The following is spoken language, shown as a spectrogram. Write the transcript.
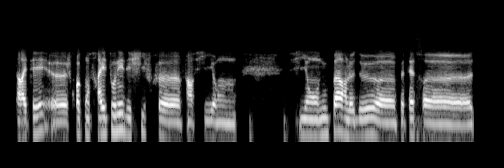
s'arrêter. je crois qu'on sera étonné des chiffres. Enfin, si on si on nous parle de peut-être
